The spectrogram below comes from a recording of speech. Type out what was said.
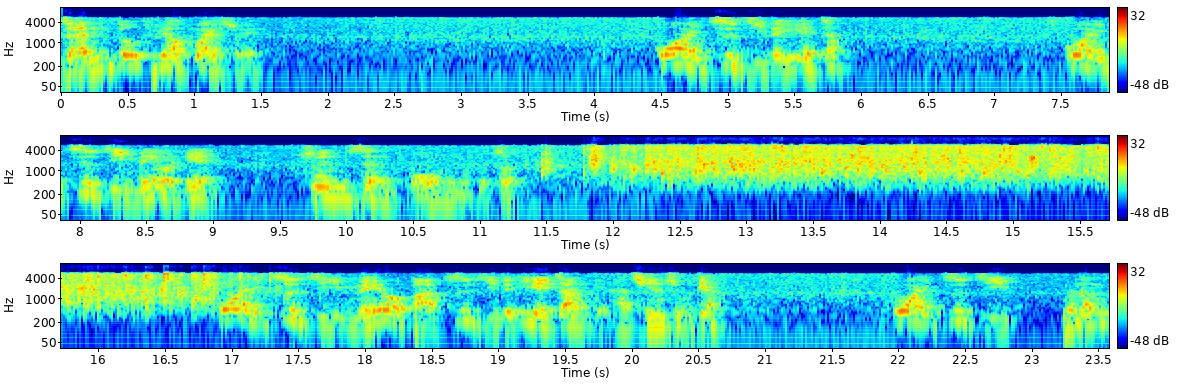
人都不要怪谁，怪自己的业障，怪自己没有念尊胜佛母的咒，怪自己没有把自己的业障给它清除掉，怪自己。不能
